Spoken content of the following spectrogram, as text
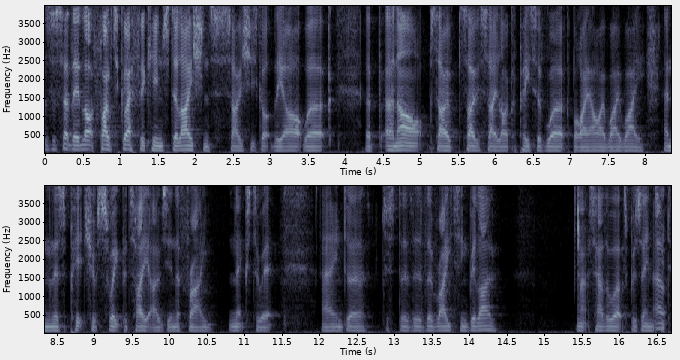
as I said, they're like photographic installations. So she's got the artwork, a, an art. So so say like a piece of work by Ai Weiwei, and then there's a picture of sweet potatoes in the frame next to it, and uh, just the, the the rating below. That's how the work's presented.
